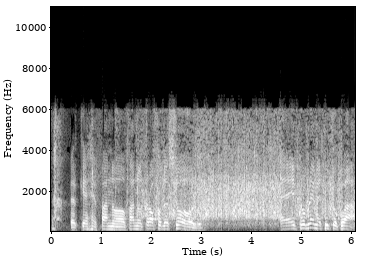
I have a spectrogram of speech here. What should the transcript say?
perché fanno, fanno troppo da soli. E il problema è tutto qua.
